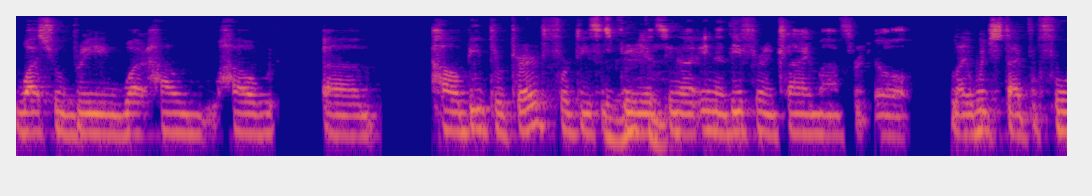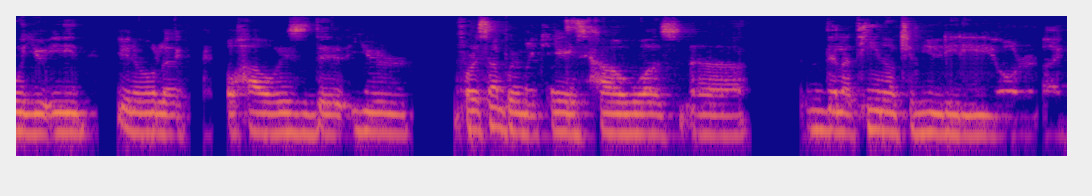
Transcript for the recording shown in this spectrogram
what should bring what how how um, how be prepared for this experience in a in a different climate for, or like which type of food you eat you know like or how is the your for example in my case how was uh, the latino community or like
